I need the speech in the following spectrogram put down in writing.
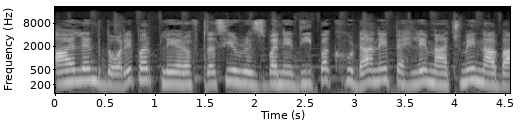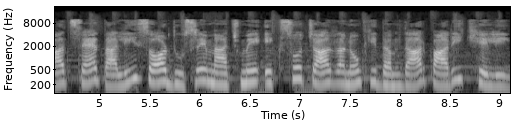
आयरलैंड दौरे पर प्लेयर ऑफ़ द सीरीज़ बने दीपक हुडा ने पहले मैच में नाबाद सैतालीस और दूसरे मैच में 104 रनों की दमदार पारी खेली,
